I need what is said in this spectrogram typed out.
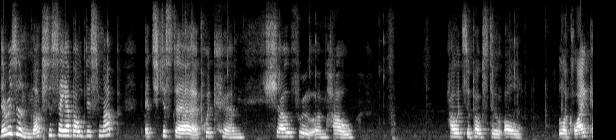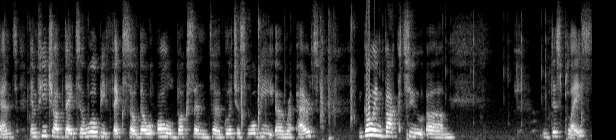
there isn't much to say about this map. It's just a quick um, show through um, how how it's supposed to all look like and in future updates it will be fixed so that all bugs and uh, glitches will be uh, repaired. Going back to um, this place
